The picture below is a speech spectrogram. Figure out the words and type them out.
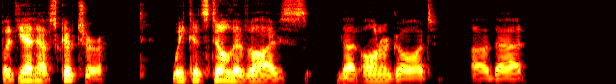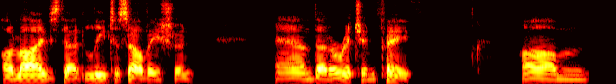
but yet have scripture, we could still live lives that honor God, uh, that are lives that lead to salvation and that are rich in faith. Um,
